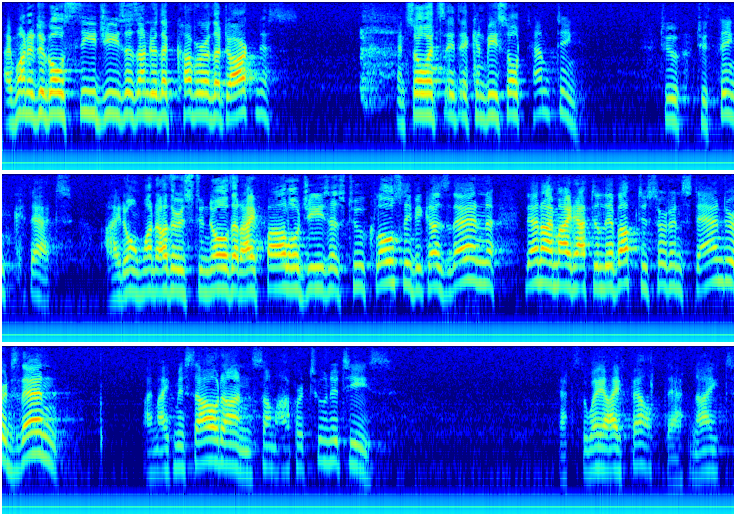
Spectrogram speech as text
I wanted to go see Jesus under the cover of the darkness. And so it, it can be so tempting to, to think that I don't want others to know that I follow Jesus too closely because then, then I might have to live up to certain standards. Then I might miss out on some opportunities. That's the way I felt that night.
